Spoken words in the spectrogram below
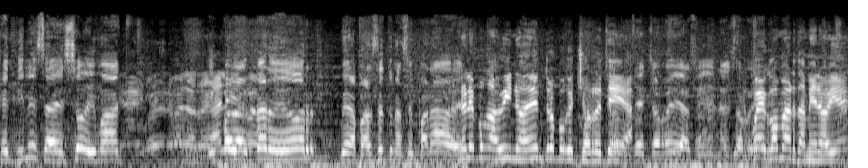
Gentileza de Sodimac. Y para el perdedor, mira, para hacerte unas empanadas. No le pongas vino adentro porque chorretea. Se chorrea, sí, no se chorrea. Puede comer también hoy, ¿eh?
